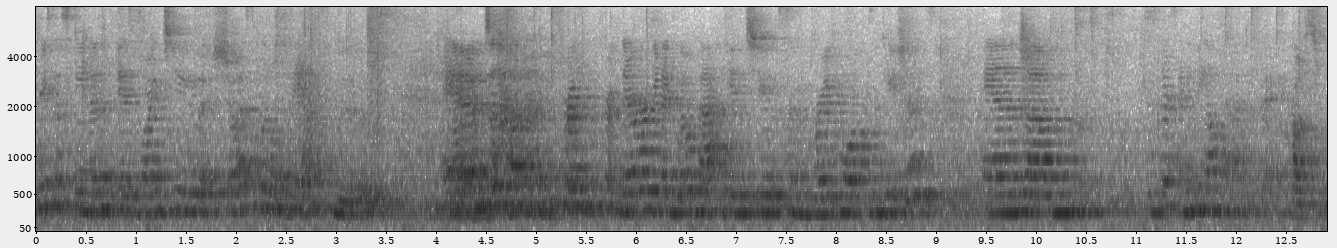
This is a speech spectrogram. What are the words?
Teresa Stevens is going to show us a little dance moves. And uh, from, from there, we're going to go back into some great more presentations. And um, is there anything else I have to say?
